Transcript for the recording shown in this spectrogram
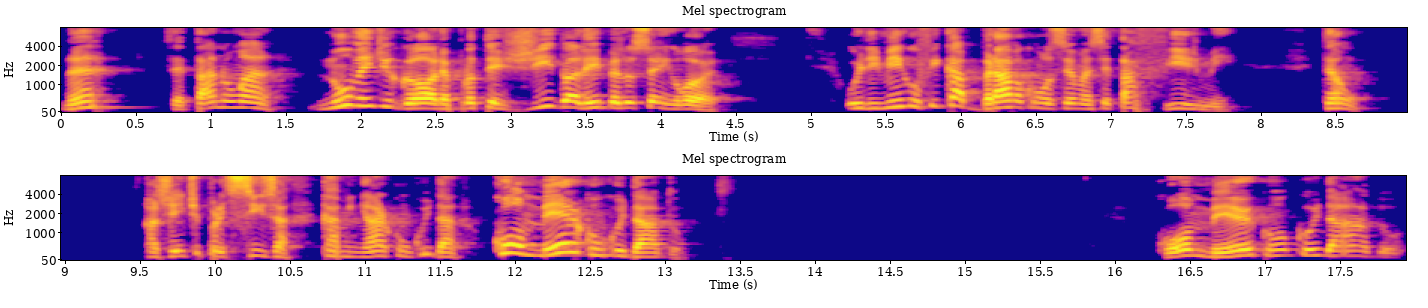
Né? Você está numa nuvem de glória, protegido ali pelo Senhor. O inimigo fica bravo com você, mas você está firme. Então, a gente precisa caminhar com cuidado, comer com cuidado. Comer com cuidado.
